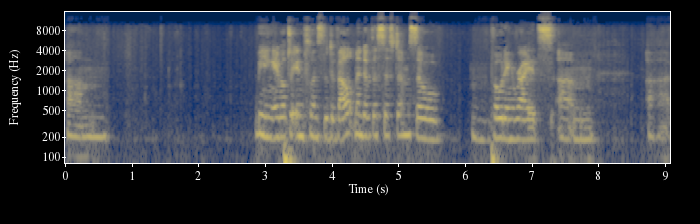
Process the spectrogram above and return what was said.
um, being able to influence the development of the system. So, mm, voting rights um, uh,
